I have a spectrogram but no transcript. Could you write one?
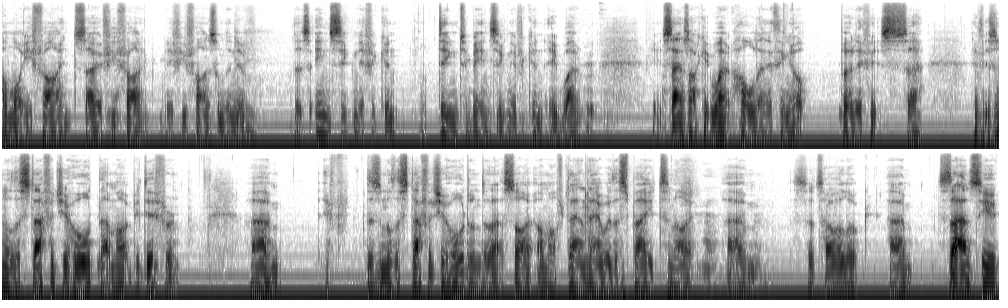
on what you find. So if you find if you find something that's insignificant, deemed to be insignificant, it won't. It sounds like it won't hold anything up. But if it's uh, if it's another Staffordshire hoard, that might be different. Um, if there's another Staffordshire hoard under that site, I'm off down there with a spade tonight. Um, so to have a look. Um, does that answer you?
